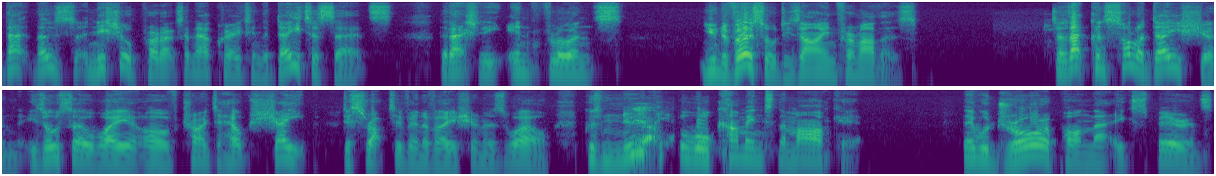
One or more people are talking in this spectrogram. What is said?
that those initial products are now creating the data sets that actually influence universal design from others. So that consolidation is also a way of trying to help shape disruptive innovation as well because new yeah. people will come into the market they will draw upon that experience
